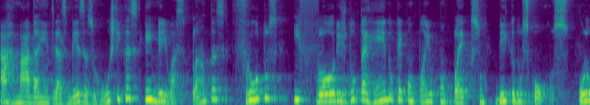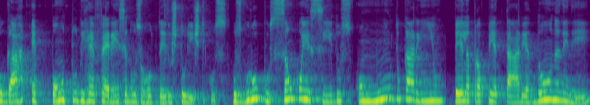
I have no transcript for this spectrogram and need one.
armada entre as mesas rústicas, em meio às plantas, frutos e flores do terreno que compõe o complexo Bica dos Cocos. O lugar é ponto de referência nos roteiros turísticos. Os grupos são conhecidos com muito carinho pela proprietária Dona Nenê,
